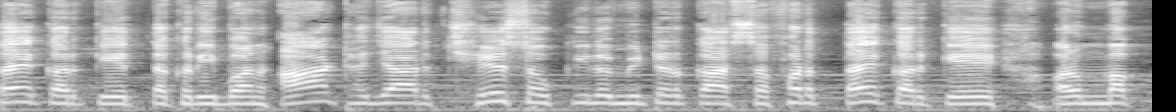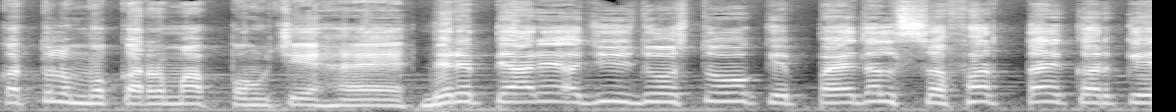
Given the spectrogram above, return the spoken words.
तय करके तकरीबन आठ हज़ार छह सौ किलोमीटर का सफ़र तय करके और मक्कतुल मुकरमा पहुँचे हैं। मेरे प्यारे अज़ीज़ दोस्तों, के पैदल सफ़र तय करके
